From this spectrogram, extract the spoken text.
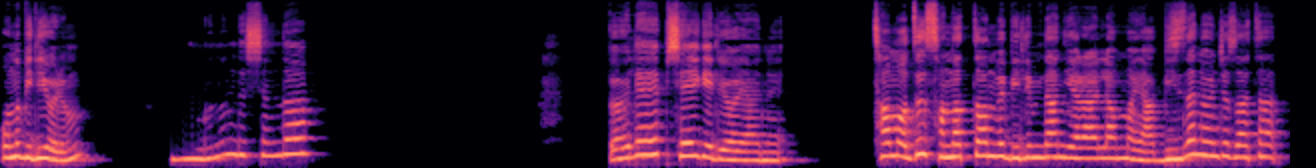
onu biliyorum. Bunun dışında böyle hep şey geliyor yani tam adı sanattan ve bilimden yararlanma ya. Bizden önce zaten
